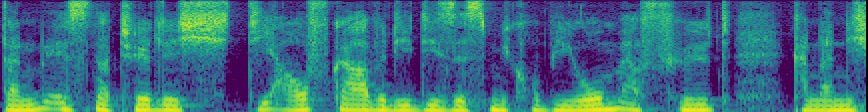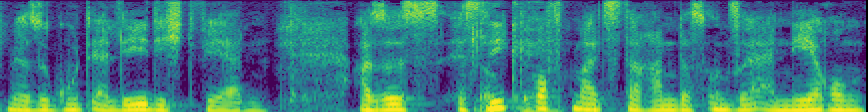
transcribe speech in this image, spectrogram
dann ist natürlich die Aufgabe, die dieses Mikrobiom erfüllt, kann dann nicht mehr so gut erledigt werden. Also es, es okay. liegt oftmals daran, dass unsere Ernährung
